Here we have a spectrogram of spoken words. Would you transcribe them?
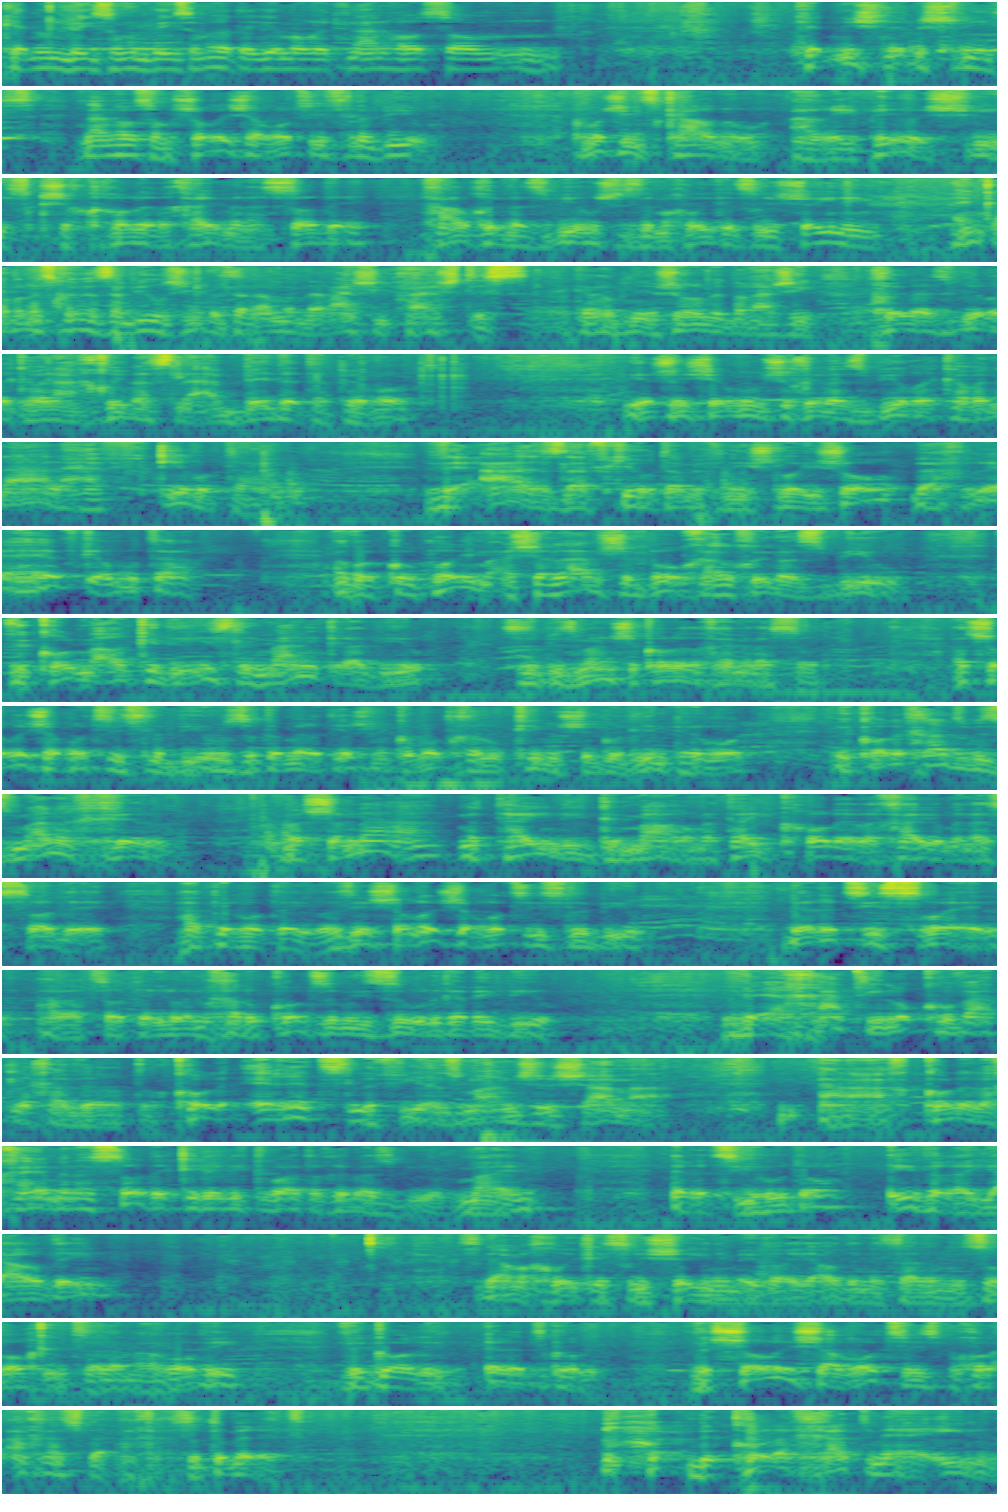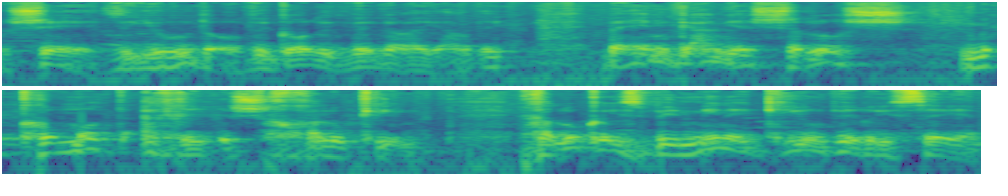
כן, und בייס und בייס אומרת הגמור אתנן הוסום. כן משנה בשביס. אתנן הוסום שורש הרוצץ לביאו. כמו שהזכרנו, הרי פרא שביס, כשכל אל החי מן הסודה, חל חוי וסביר שזה מחלוקת ראשונים, אין כוונה חוי וסביר שבזה רמה ברש"י פשטס, ככה בני יהושע לומד ברש"י, חוי וסביר הכוונה חוי וס לאבד את הפירות. יש לי שאומרים שחוי וסביר הכוונה להפקיר אותם, ואז להפקיר אותם בפני שלוישו, ואחרי ההפקר מותר. אבל כל פונים, השלב שבו חלכוי והסביעו, וכל מרקי דאיסלי, מה נקרא ביור? זה בזמן שכל הלכה מן הסוד. אז שורש הרוצליס לביור, זאת אומרת, יש מקומות חלוקים שגודלים פירות, וכל אחד בזמן אחר. בשנה, מתי נגמר, מתי כל הלכה מן הסוד הפירות האלו. אז יש שלוש הרוצליס לביור. בארץ ישראל, הארצות האלו הן חלוקות זו מזו לגבי ביור. ואחת היא לא קובעת לחברתו. כל ארץ לפי הזמן ששמה, כל הלכה מן הסודה כדי לקבוע את החיב הסביר. מה הם? ארץ יהודו, עבר הירדן, גם מחלוקת ראשונים, עבר הירדן אצל המזרוחי, אצל המערובי, וגולין, ארץ גולין. ושורש הרוצויס בכל אחס ואחס. זאת אומרת, בכל אחת מהאלו שזה יהודו וגולית ועבר הירדן, בהם גם יש שלוש מקומות אחרים חלוקים. חלוקויס במיני קיום פירויסיהם.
